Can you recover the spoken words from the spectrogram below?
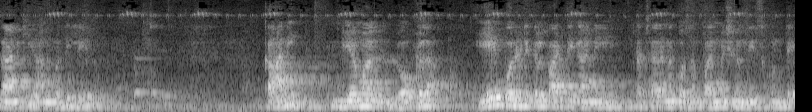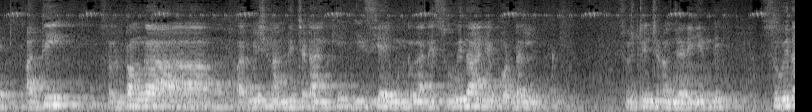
దానికి అనుమతి లేదు. కానీ నియమాల లోపల ఏ పొలిటికల్ పార్టీ కానీ ప్రచారణ కోసం పర్మిషన్ తీసుకుంటే అతి స్వల్పంగా పర్మిషన్ అందించడానికి ఈసీఐ ముందుగానే సువిధ అనే పోర్టల్ సృష్టించడం జరిగింది. సువిధ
